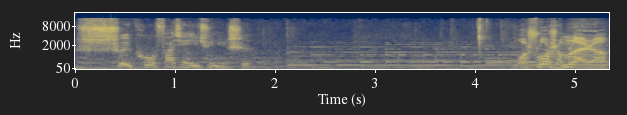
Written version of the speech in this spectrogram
水库发现一具女尸。我说什么来着？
